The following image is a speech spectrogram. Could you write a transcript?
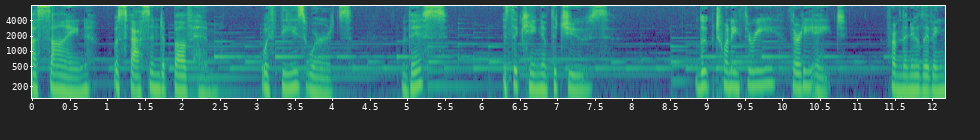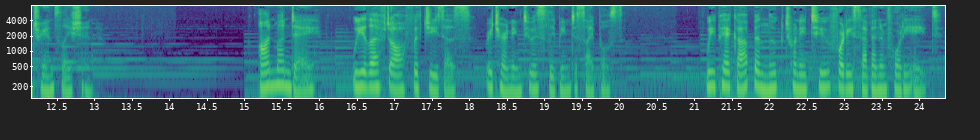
a sign was fastened above him with these words This is the King of the Jews. Luke 23 38 from the New Living Translation. On Monday, we left off with Jesus returning to his sleeping disciples. We pick up in Luke 22 47 and 48.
